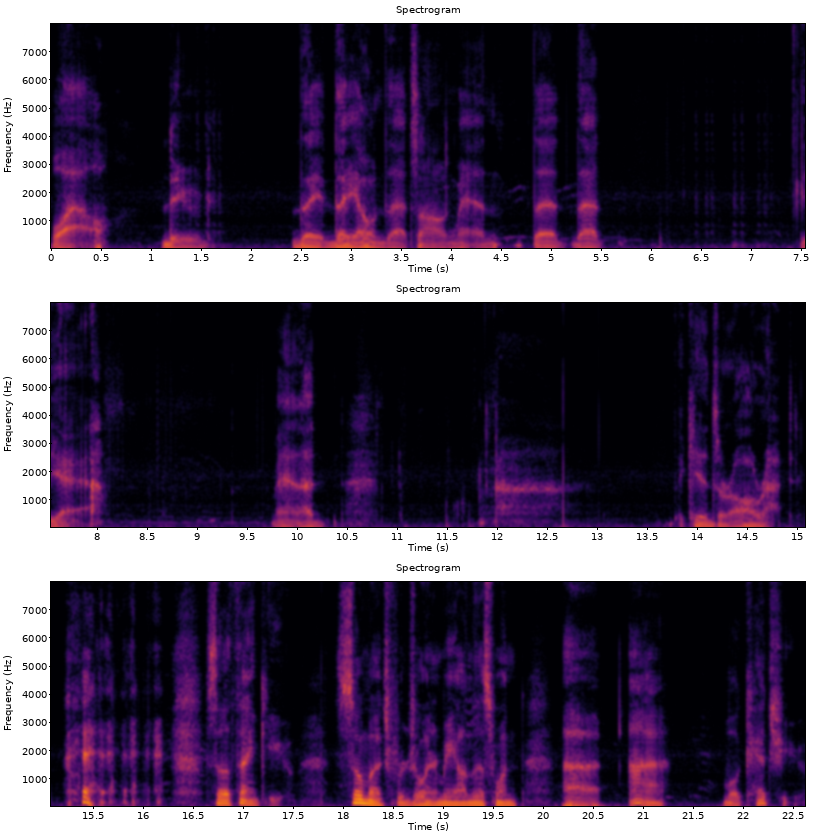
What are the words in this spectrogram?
Wow, dude, they they owned that song, man. That that yeah, man. I the kids are all right. so thank you so much for joining me on this one. Uh, I will catch you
